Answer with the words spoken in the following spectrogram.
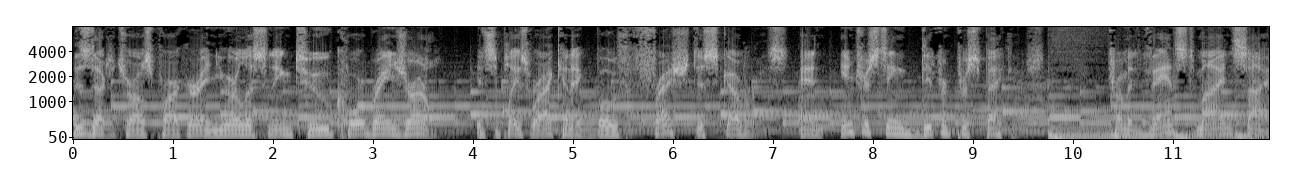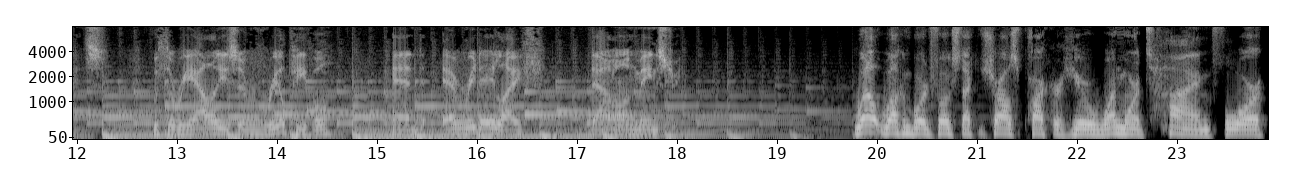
This is Dr. Charles Parker, and you're listening to Core Brain Journal. It's the place where I connect both fresh discoveries and interesting different perspectives from advanced mind science with the realities of real people and everyday life down on Main Street. Well, welcome aboard, folks. Dr. Charles Parker here one more time for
